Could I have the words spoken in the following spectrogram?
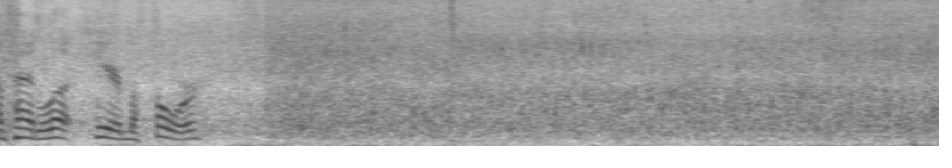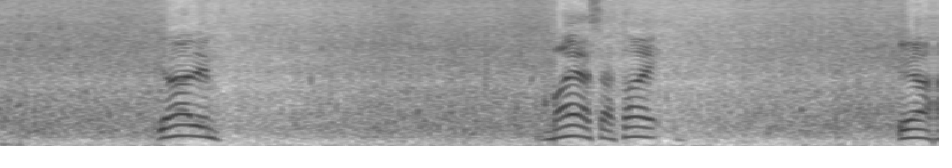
I've had luck here before. Got him. Bass, I think. Yeah.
